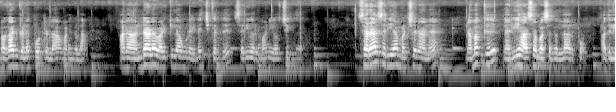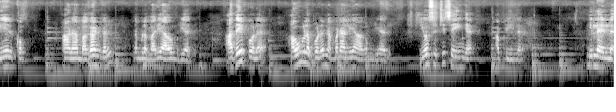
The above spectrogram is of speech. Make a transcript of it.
மகான்களை போற்றலாம் வணங்கலாம். ஆனால் அன்றாட வாழ்க்கையில் அவங்கள இணைச்சிக்கிறது சரி வருமான்னு யோசிச்சுங்க சராசரியாக மனுஷனான நமக்கு நிறைய ஆசாபாசங்கள்லாம் இருக்கும். அதுலேயே இருக்கும். ஆனால் மகான்கள் நம்மளை மாதிரி ஆக முடியாது. அதே போல அவங்கள போல நம்மனாலேயே ஆக முடியாது. யோசிச்சு செய்யுங்க அப்படின்னு. இல்லை இல்லை.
